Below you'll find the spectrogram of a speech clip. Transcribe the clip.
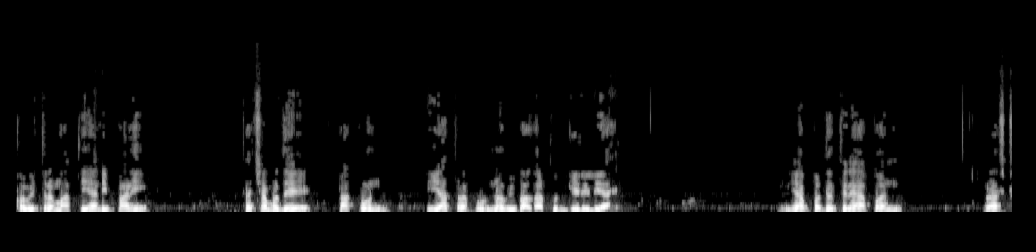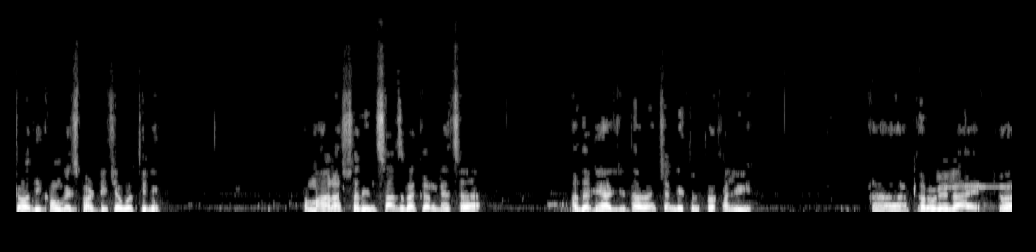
पवित्र माती आणि पाणी त्याच्यामध्ये टाकून यात्रा पूर्ण विभागातून गेलेली आहे. या पद्धतीने आपण राष्ट्रवादी काँग्रेस पार्टीच्या वतीने महाराष्ट्र दिन साजरा करण्याचा आदरणीय अजितदादांच्या नेतृत्वाखाली ठरवलेलं आहे किंवा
